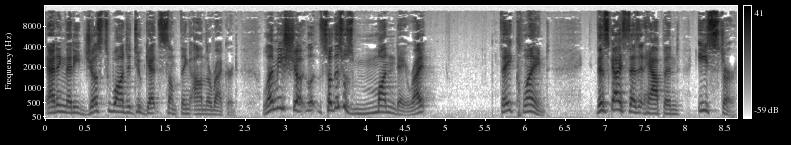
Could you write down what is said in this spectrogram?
adding that he just wanted to get something on the record. Let me show. So this was Monday, right? They claimed. This guy says it happened Easter.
